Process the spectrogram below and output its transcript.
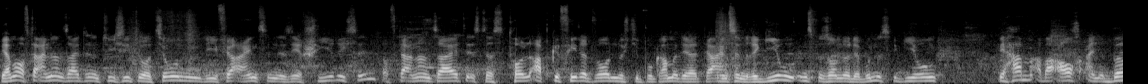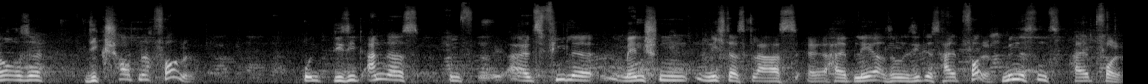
Wir haben auf der anderen Seite natürlich Situationen, die für Einzelne sehr schwierig sind. Auf der anderen Seite ist das toll abgefedert worden durch die Programme der, der einzelnen Regierungen, insbesondere der Bundesregierung. Wir haben aber auch eine Börse, die schaut nach vorne. Und die sieht anders als viele Menschen nicht das Glas äh, halb leer, sondern sieht es halb voll, mindestens halb voll.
